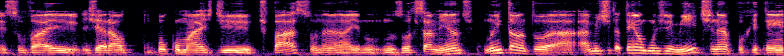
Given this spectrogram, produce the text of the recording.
Isso vai gerar um pouco mais de espaço né, aí no, nos orçamentos. No entanto, a, a, medida tem alguns limites, né, porque tem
